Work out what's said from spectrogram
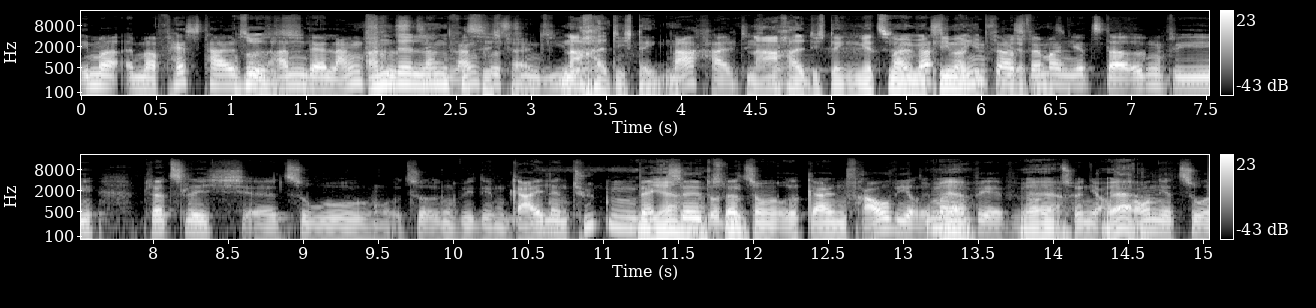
immer, immer festhalten So an der langfristigen, An der Langfristigkeit. Nachhaltig denken. Nachhaltig. Nachhaltig denken. Jetzt wieder Weil mit was bringt das, wenn man jetzt da irgendwie plötzlich äh, zu, zu irgendwie dem geilen Typen wechselt oder absolut. zur geilen Frau, wie auch immer. Ja, Wir, ja, ja. hören ja auch Ja. Frauen jetzt zu,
